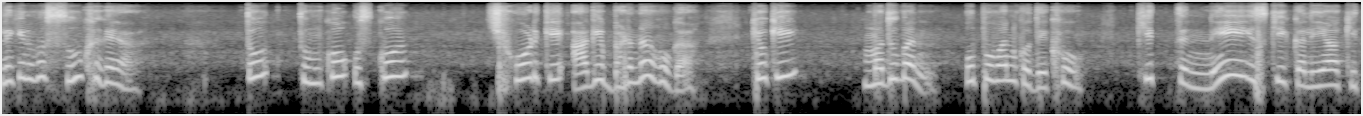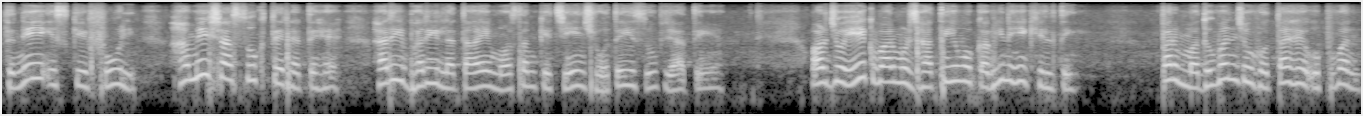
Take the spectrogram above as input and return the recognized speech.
लेकिन वो सूख गया तो तुमको उसको छोड़ के आगे बढ़ना होगा, क्योंकि मधुबन उपवन को देखो, कितने इसकी कलियाँ, कितने इसके फूल हमेशा सूखते रहते हैं। हरी भरी लताएँ मौसम के चेंज होते ही सूख जाती हैं। और जो एक बार मुरझाती हैं, वो कभी नहीं खिलती। पर मधुबन जो होता है उपवन,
